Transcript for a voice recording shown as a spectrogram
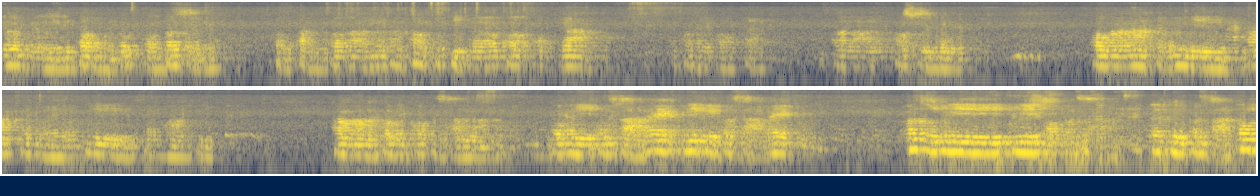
เริ่มเลยต้องทุกคนก็สูง ต่อไปก็ว่าเมื่อท่านเข้ากุฏิจแล้วก็ออกยากแล้วก็ได้ออกจากศาลาเข้าสู่เพราะว่าจะไม่มีพระข้างในที่สมาธิถ้ามาก็ไม่เข้าไปศาลาเรามีภาษาแรกนี่เป็นภาษาแรกพระสูตรมีมีสองภาษาก็คือภาษาต้น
